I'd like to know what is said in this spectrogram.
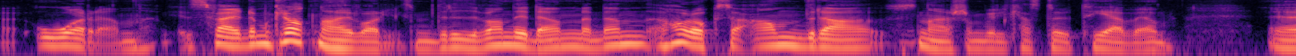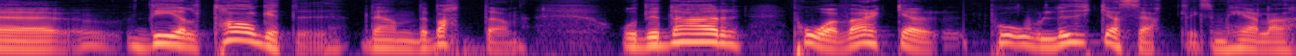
eh, åren. Sverigedemokraterna har ju varit liksom drivande i den men den har också andra sådana här som vill kasta ut tvn eh, deltagit i den debatten. Och det där påverkar på olika sätt liksom hela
